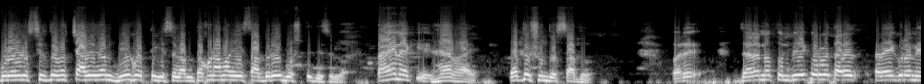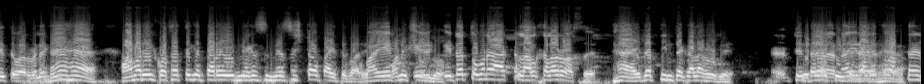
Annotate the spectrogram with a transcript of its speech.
পুরনো স্মৃতি হচ্ছে আমি যখন বিয়ে করতে গেছিলাম তখন আমার এই চাদরেই বসতে দিছিল। তাই নাকি? হ্যাঁ ভাই এত সুন্দর চাদর। পরে যারা নতুন বিয়ে করবে তারা তারা এগুলো নিতে পারবে নাকি? হ্যাঁ হ্যাঁ। আমার এই কথা থেকে তারা এই মেসেজটাও পাইতে পারে। অনেক সুন্দর। এটা তো মানে একটা লাল কালারও আছে। হ্যাঁ এটা তিনটা কালার হবে। না, হ্যাঁ।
